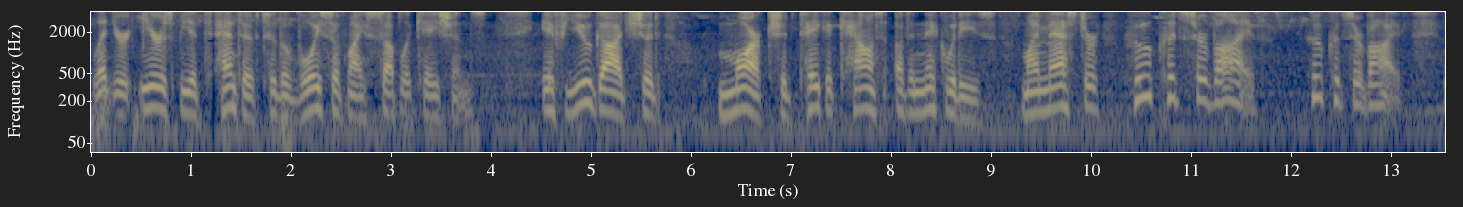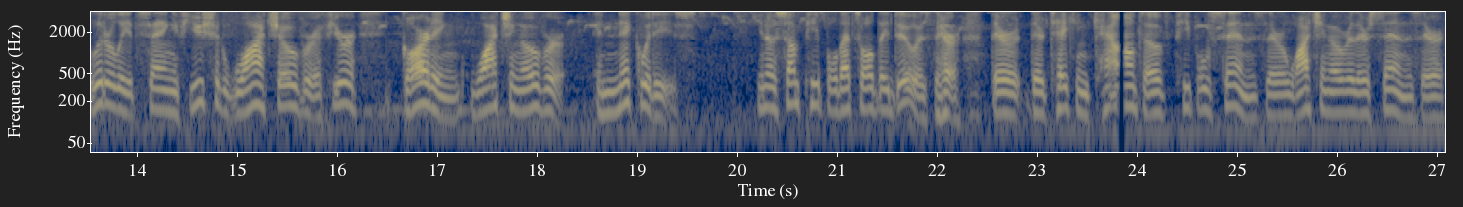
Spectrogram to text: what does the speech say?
Let your ears be attentive to the voice of my supplications. If you, God, should mark, should take account of iniquities, my master, who could survive? Who could survive? Literally, it's saying if you should watch over, if you're guarding, watching over iniquities, you know some people that's all they do is they're they're they're taking count of people's sins. They're watching over their sins. They're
